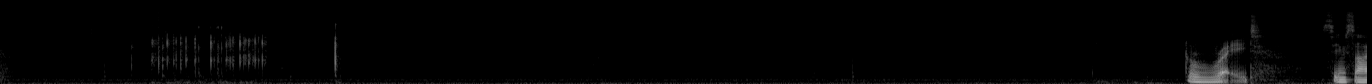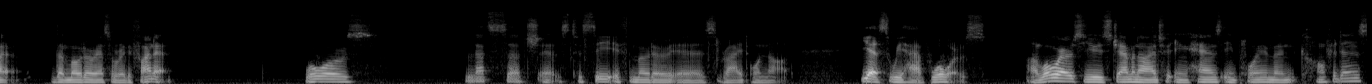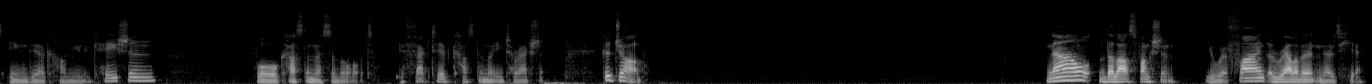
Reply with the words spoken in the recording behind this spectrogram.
Great. Seems like the model has already found it. was let's search it to see if the model is right or not. Yes, we have Woolworths. Uh, use Gemini to enhance employment confidence in their communication for customer support, effective customer interaction. Good job. Now, the last function. You will find a relevant note here.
